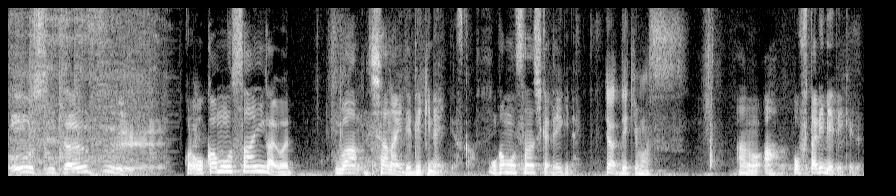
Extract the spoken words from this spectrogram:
どう試算する？これ岡本さん以外はは社内でできないんですか？岡本さんしかできない。いやできます。あのあお二人でできる？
